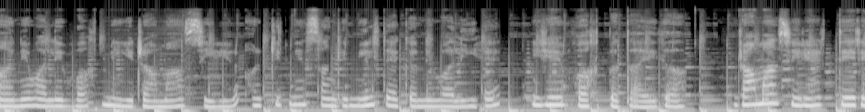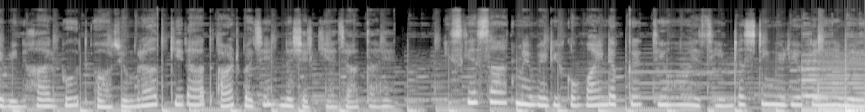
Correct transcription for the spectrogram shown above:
आने वाले वक्त में ये ड्रामा, सीरियल और कितने संग मिल तय करने वाली है ये वक्त बताएगा। ड्रामा सीरियल तेरे बिन हर बुध और जुमरात की रात आठ बजे नशर किया जाता है। इसके साथ मैं वीडियो को वाइंड अप करती हूँ। ऐसी इंटरेस्टिंग वीडियो के लिए मेरे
